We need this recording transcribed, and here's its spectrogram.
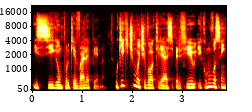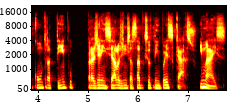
e sigam porque vale a pena. O que, que te motivou a criar esse perfil e como você encontra tempo para gerenciá-lo, a gente já sabe que seu tempo é escasso. E mais,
